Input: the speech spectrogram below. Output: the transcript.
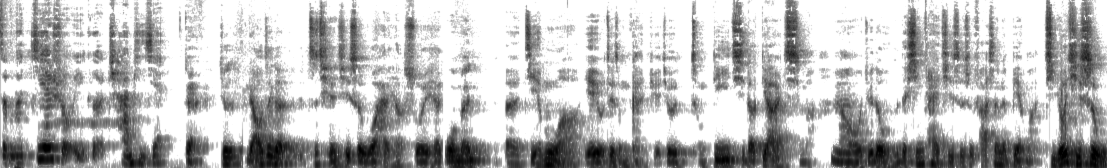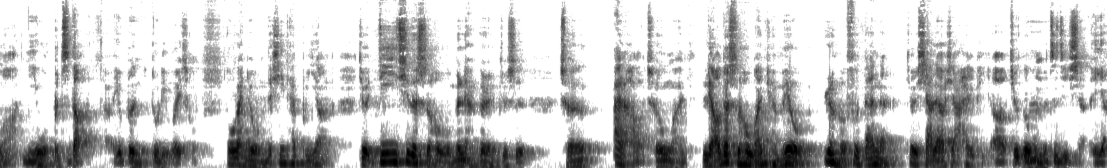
怎么接手一个产品线。对，就是聊这个之前，其实我还想说一下，我们呃节目啊也有这种感觉，就从第一期到第二期嘛，然后我觉得我们的心态其实是发生了变化，尤其是我，你我不知道，又不是你肚里蛔虫，我感觉我们的心态不一样了。就第一期的时候，我们两个人就是纯爱好、纯玩，聊的时候完全没有任何负担的，就瞎聊瞎 happy 啊，就跟我们自己想的一样。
